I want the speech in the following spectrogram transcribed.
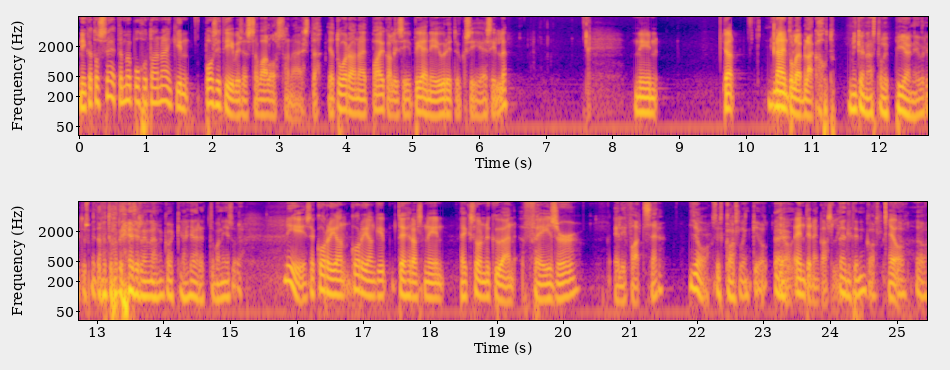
Niin kato se, että me puhutaan näinkin positiivisessa valossa näistä ja tuodaan näitä paikallisia pieniä yrityksiä esille, niin ja näin tulee blackout. Mikä näistä oli pieni yritys, mitä me tuotiin esille, nämä on kaikki ihan järjettömän isoja. Niin, se Korjan, Korjankin tehdas, niin eikö se ole nykyään Phaser, eli Fatser? Joo, siis Kaslinkki. Joo, ei, Joo, entinen Kaslink. entinen Kaslinkki. Joo. Joo. joo.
